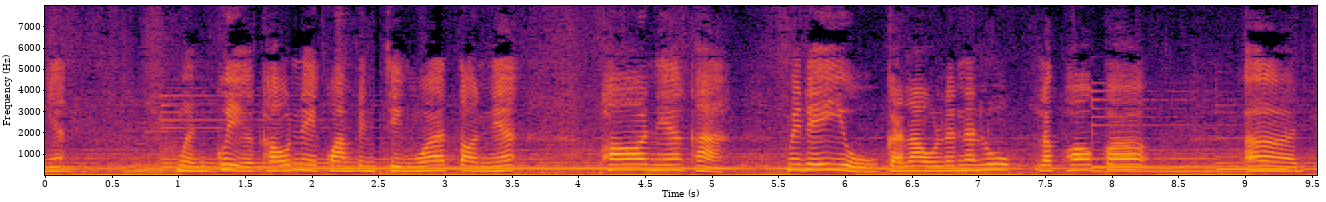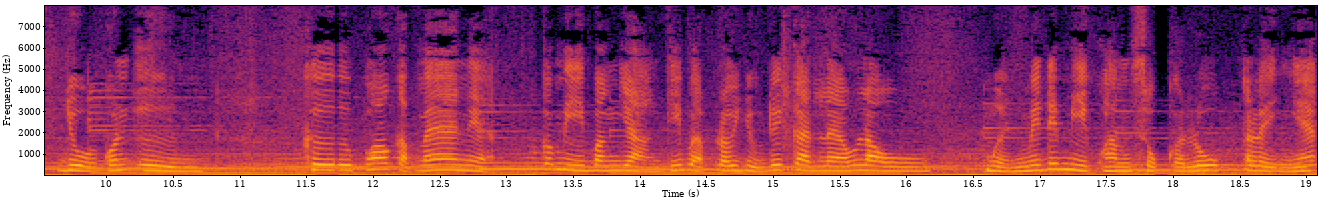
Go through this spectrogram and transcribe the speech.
เงี้ยเหมือนคุยกับเขาในความเป็นจริงว่าตอนเนี้ยพ่อเนี่ยค่ะ ไม่ได้อยู่กับเราแล้วนะลูก แล้วพ่อก็เอ่ออยู่กับคนอื่น คือพ่อกับแม่เนี่ยก็มีบางอย่างที่แบบเราอยู่ด้วยกันแล้วเราเหมือนไม่ได้มีความสุขกับลูกอะไรอย่างเงี้ย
